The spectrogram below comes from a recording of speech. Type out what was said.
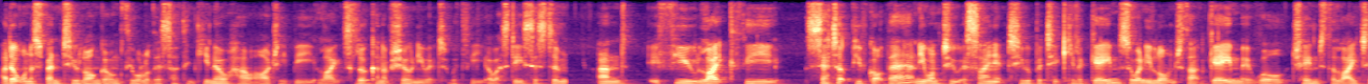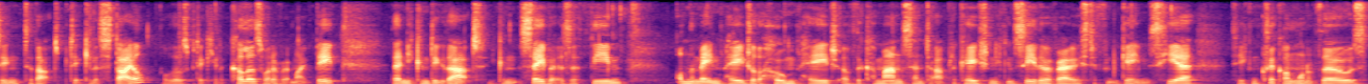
I don't want to spend too long going through all of this. I think you know how RGB lights look and I've shown you it with the OSD system. And if you like the setup you've got there and you want to assign it to a particular game. So when you launch that game, it will change the lighting to that particular style or those particular colors, whatever it might be. Then you can do that. You can save it as a theme. On the main page or the home page of the Command Center application, you can see there are various different games here. So you can click on one of those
